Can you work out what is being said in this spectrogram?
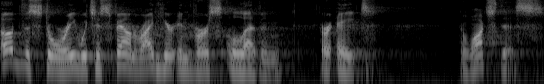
of the story, which is found right here in verse 11 or 8. Now, watch this.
